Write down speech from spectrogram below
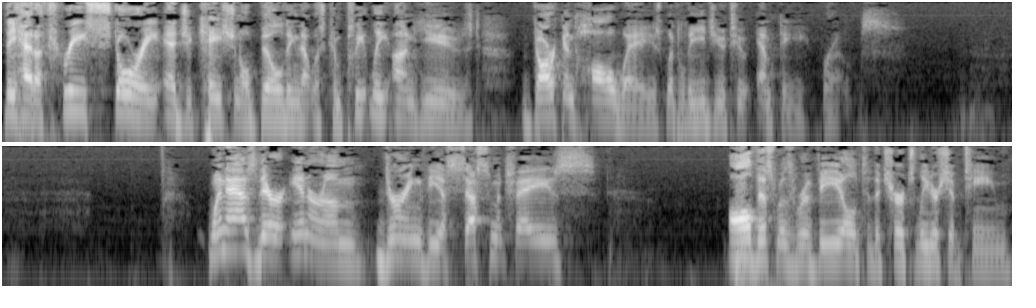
They had a three-story educational building that was completely unused. Darkened hallways would lead you to empty rooms. When as their interim during the assessment phase, all this was revealed to the church leadership team,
